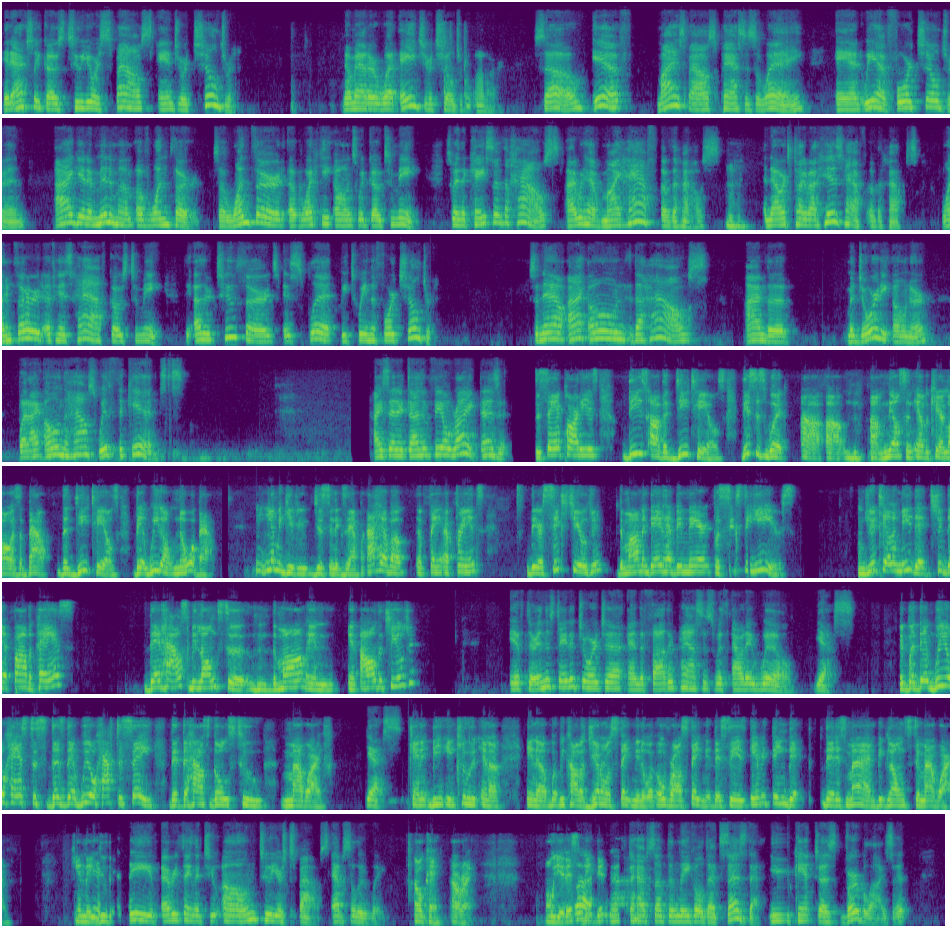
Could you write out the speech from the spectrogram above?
It actually goes to your spouse and your children no matter what age your children are. So if my spouse passes away and we have four children, I get a minimum of one third. So one third of what he owns would go to me. So in the case of the house, I would have my half of the house. Mm-hmm. And now we're talking about his half of the house. One third of his half goes to me. The other two thirds is split between the four children. So now I own the house. I'm the majority owner, but I own the house with the kids. I said, it doesn't feel right, does it? The sad part is, these are the details. This is what uh, um, um, Nelson Elder Care Law is about the details that we don't know about. Let me give you just an example. I have a, a, a friends. There are six children. The mom and dad have been married for 60 years. And you're telling me that should that father pass, that house belongs to the mom and, and all the children? If they're in the state of Georgia and the father passes without a will, yes. Eh, but that will has to does that will have to say that the house goes to my wife? Yes. Can it be included in a in a what we call a general statement or an overall statement that says everything that that is mine belongs to my wife? Can they do that? Leave everything that you own to your spouse. Absolutely. Okay. All right. Oh yeah, that's but. You have to have something legal that says that. You can't just verbalize it.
